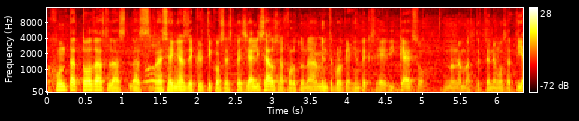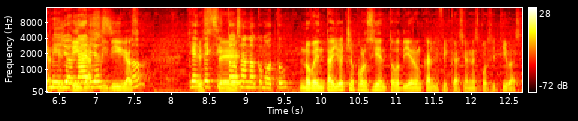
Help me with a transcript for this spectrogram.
junta todas las, las reseñas de críticos especializados, afortunadamente, porque hay gente que se dedica a eso, no nada más te tenemos a ti, a que digas y digas. ¿no? Gente Este, exitosa, no como tú. 98% dieron calificaciones positivas.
